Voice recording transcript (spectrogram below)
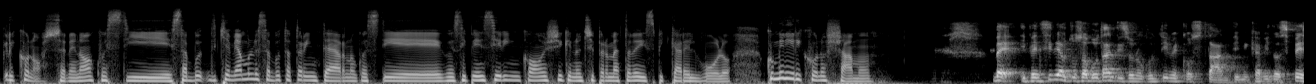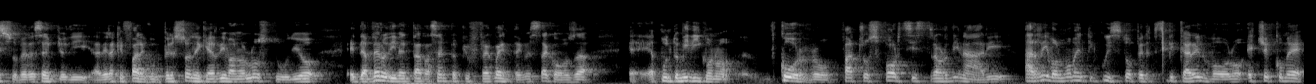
riconoscere no? questi, sabo- chiamiamolo sabotatori interno, questi, questi pensieri inconsci che non ci permettono di spiccare il volo. Come li riconosciamo? Beh, i pensieri autosabotanti sono continui e costanti. Mi capita spesso, per esempio, di avere a che fare con persone che arrivano allo studio, è davvero diventata sempre più frequente questa cosa, e appunto mi dicono corro, faccio sforzi straordinari, arrivo al momento in cui sto per spiccare il volo e c'è come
